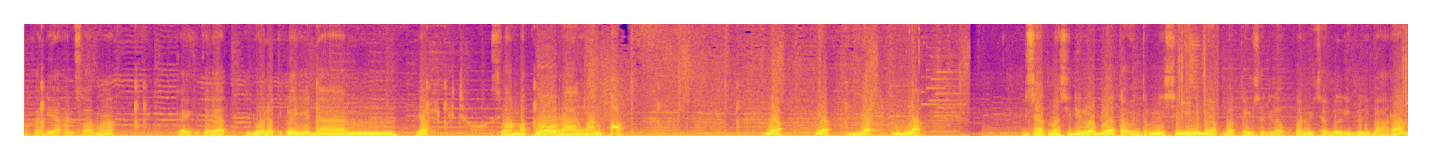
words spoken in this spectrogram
Apakah dia akan selamat? Oke kita lihat. Dua detik lagi dan yap. Selamat dua orang. Mantap. Yap yap yap yap di saat masih di lobby atau intermission ini banyak banget yang bisa dilakukan. Bisa beli beli barang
